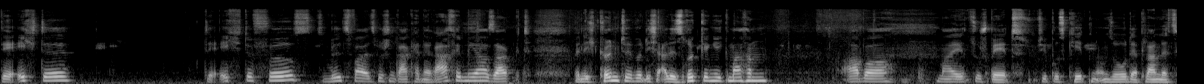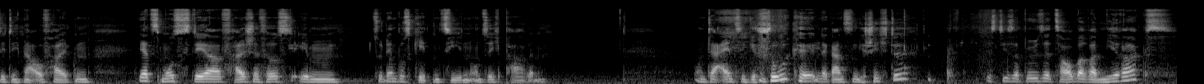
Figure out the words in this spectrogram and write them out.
der echte, der echte Fürst will zwar inzwischen gar keine Rache mehr, sagt, wenn ich könnte, würde ich alles rückgängig machen, aber mal zu spät. Die Busketen und so, der Plan lässt sich nicht mehr aufhalten. Jetzt muss der falsche Fürst eben zu den Busketen ziehen und sich paaren. Und der einzige Schurke in der ganzen Geschichte ist dieser böse Zauberer Mirax,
